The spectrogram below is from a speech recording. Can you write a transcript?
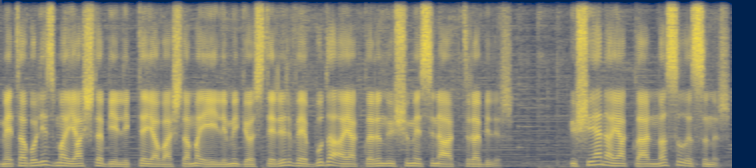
Metabolizma yaşla birlikte yavaşlama eğilimi gösterir ve bu da ayakların üşümesini arttırabilir. Üşüyen ayaklar nasıl ısınır?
